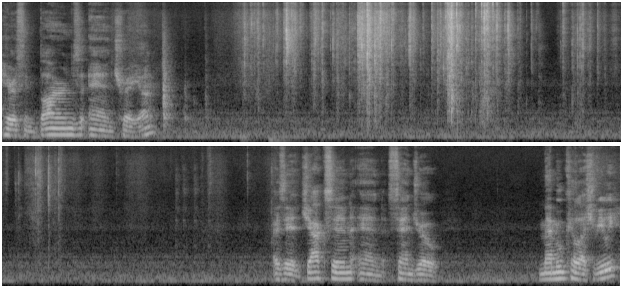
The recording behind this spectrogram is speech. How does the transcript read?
Harrison Barnes and Trae Young. Isaiah Jackson and Sandro Mamukelashvili.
